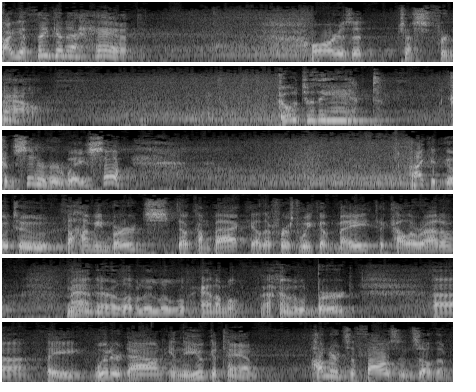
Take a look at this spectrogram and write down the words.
Are you thinking ahead? Or is it just for now? Go to the ant. Consider her ways. So, I could go to the hummingbirds. They'll come back uh, the first week of May to Colorado. Man, they're a lovely little animal, a little bird. Uh, they winter down in the Yucatan, hundreds of thousands of them.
